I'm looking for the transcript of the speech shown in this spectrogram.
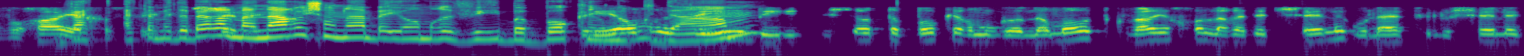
גבוהה יחסית. אתה מדבר על מנה ראשונה ביום רביעי בבוקר ביום מוקדם. ביום רביעי, בשעות הבוקר המוקדמות, כבר יכול לרדת שלג, אולי אפילו שלג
